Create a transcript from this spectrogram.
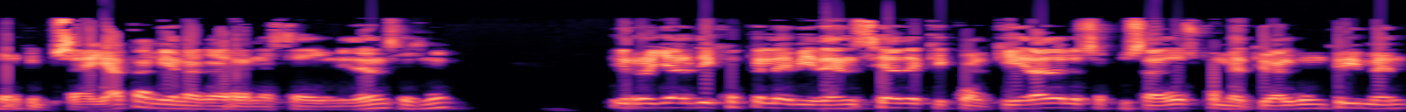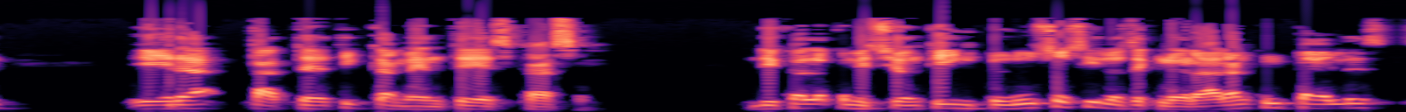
porque pues allá también agarran a estadounidenses, ¿no? Y Royal dijo que la evidencia de que cualquiera de los acusados cometió algún crimen era patéticamente escasa. Dijo a la comisión que incluso si los declararan culpables,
